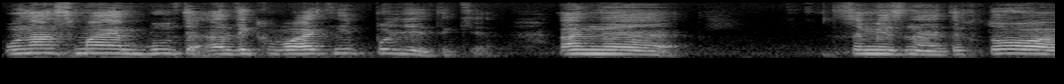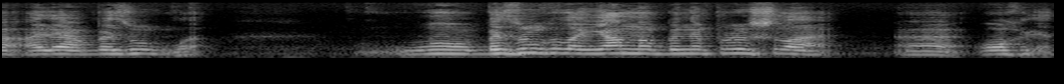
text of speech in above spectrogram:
У нас має бути адекватні політики, а не самі знаєте, хто аля безугла. Ну, безугла явно би не пройшла огляд,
